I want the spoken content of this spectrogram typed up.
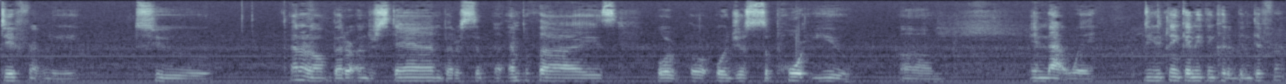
differently to, I don't know, better understand, better uh, empathize, or, or or just support you um, in that way? Do you think anything could have been different?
